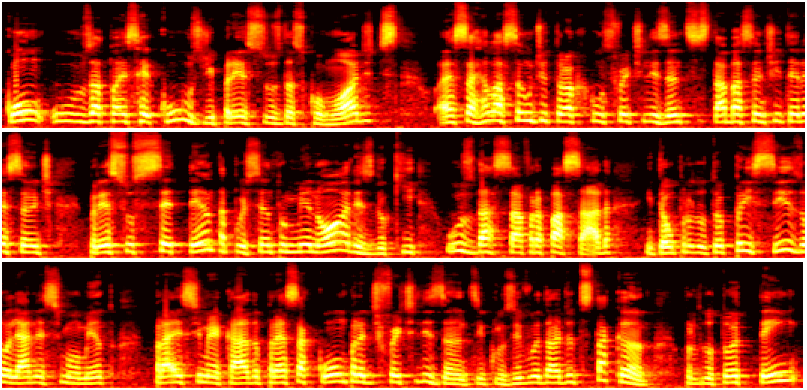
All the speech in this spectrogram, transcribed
com os atuais recuos de preços das commodities, essa relação de troca com os fertilizantes está bastante interessante. Preços 70% menores do que os da safra passada. Então o produtor precisa olhar nesse momento para esse mercado, para essa compra de fertilizantes. Inclusive o Eduardo destacando, o produtor tem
